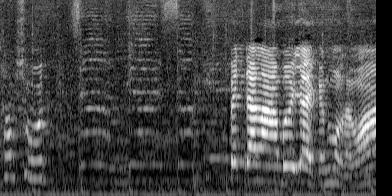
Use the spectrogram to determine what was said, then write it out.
ชอบชุด เป็นดาราเบอร์ใหญ่กันหมดแล้วว่า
